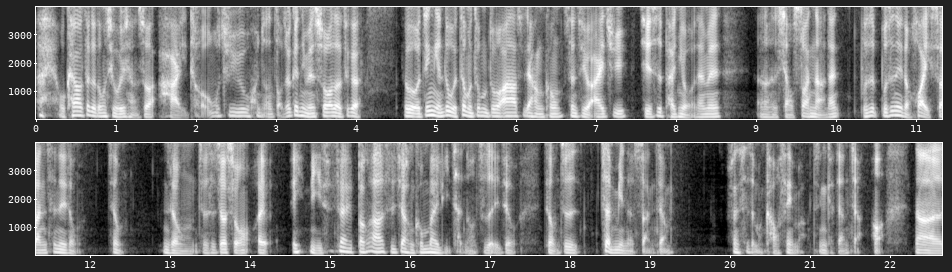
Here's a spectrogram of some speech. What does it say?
哎，我看到这个东西，我就想说，I told you，我早就跟你们说了这个。我今年录了这么这么多阿拉斯加航空，甚至有 IG，其实是朋友在那边，呃，小酸呐、啊，但不是不是那种坏酸，是那种这种那种，就是就说，哎哎，你是在帮阿拉斯加航空卖里程哦之类这种这种，就是正面的酸，这样算是怎么 cos 嘛？应该这样讲哈。那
